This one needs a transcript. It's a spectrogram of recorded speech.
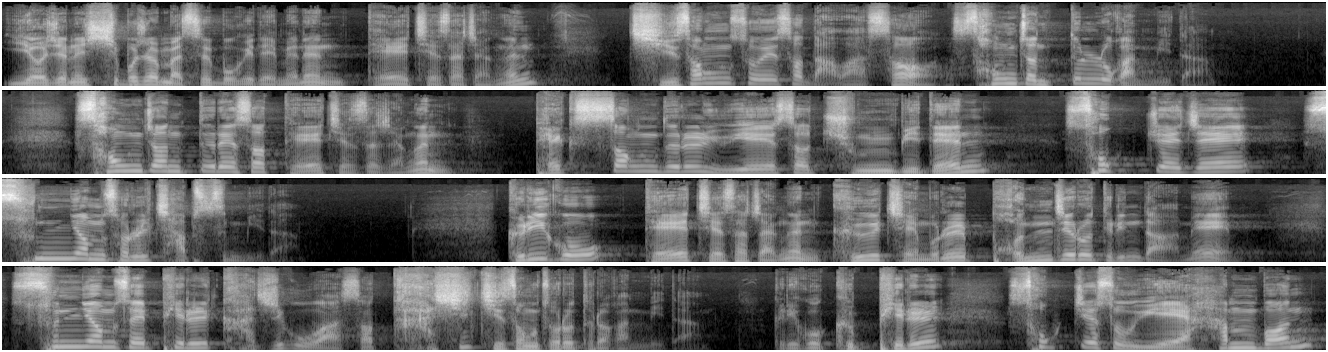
이어지는 15절 말씀을 보게 되면은 대제사장은 지성소에서 나와서 성전 뜰로 갑니다. 성전 뜰에서 대제사장은 백성들을 위해서 준비된 속죄제 순념소를 잡습니다. 그리고 대제사장은 그 제물을 번제로 드린 다음에 순념소의 피를 가지고 와서 다시 지성소로 들어갑니다. 그리고 그 피를 속죄소 위에 한 번,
